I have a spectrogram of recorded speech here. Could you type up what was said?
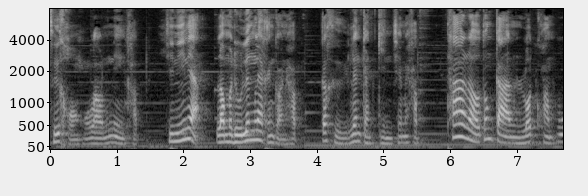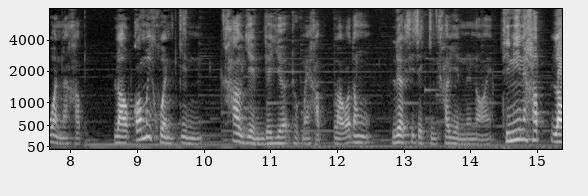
ซื้อของของเรานั่นเองครับ ทีนี้เนี่ยเรามาดูเรื่องแรกกันก่อนครับ ก็คือเรื่องการกินใช่ไหมครับ ถ้าเราต้องการลดความอ้วนนะครับ เราก็ไม่ควรกินข้าวเย็นเยอะๆถูกไหมครับ เราก็ต้องเลือกที่จะกินข้าวเย็นน้อยๆ ทีนี้นะครับเรา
